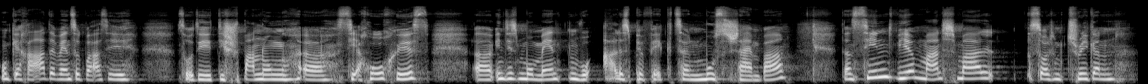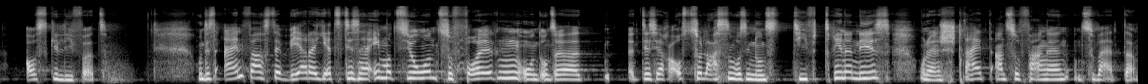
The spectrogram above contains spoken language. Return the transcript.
Und gerade wenn so quasi so die, die Spannung äh, sehr hoch ist, äh, in diesen Momenten, wo alles perfekt sein muss scheinbar, dann sind wir manchmal solchen Triggern ausgeliefert. Und das Einfachste wäre jetzt dieser Emotion zu folgen und unser, das herauszulassen, was in uns tief drinnen ist und einen Streit anzufangen und so weiter.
